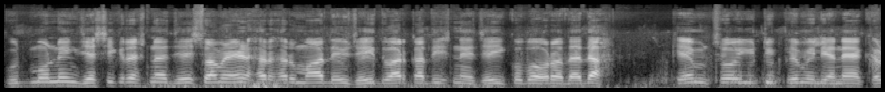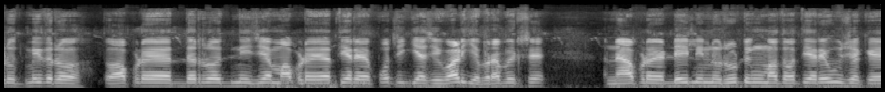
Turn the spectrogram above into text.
ગુડ મોર્નિંગ, જય શ્રી કૃષ્ણ, જય સ્વામિનારાયણ, હર હર મહાદેવ, જય દ્વારકાધીશ ને જય કોબાવરા દાદા. કેમ છો યુટ્યુબ ફેમિલી અને ખેડૂત મિત્રો? તો આપણે દરરોજની જેમ આપણે અત્યારે પહોંચી ગયા છીએ વાડીએ, બરાબર છે? અને આપણે ડેઈલીનું રૂટિંગમાં તો અત્યારે એવું છે કે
